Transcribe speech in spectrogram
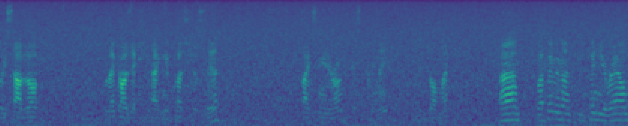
we started off. Well, that guy's actually taking a push just there, facing it wrong. That's pretty neat. Good job, mate. Um, I think we're going to continue around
